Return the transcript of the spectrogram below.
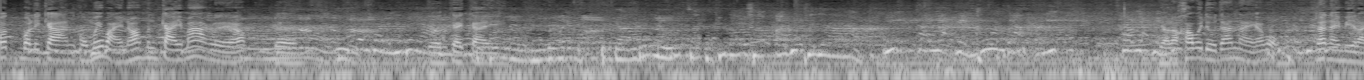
รถบริการคงไม่ไหวเนาะมันไกลมากเลยครับ เดินเดินไกลเเดี๋ยวเราเข้าไปดูด้านในครับผม ด้านในมีอะไร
